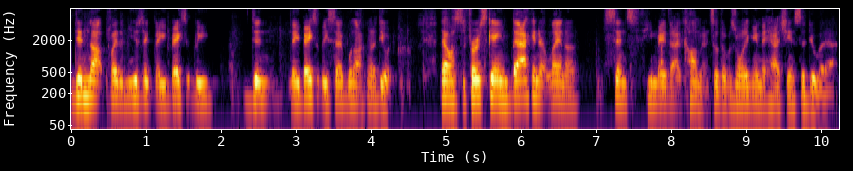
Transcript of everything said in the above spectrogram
did not play the music. They basically didn't. They basically said we're not going to do it. That was the first game back in Atlanta since he made that comment. So that was the only game they had a chance to do it at.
